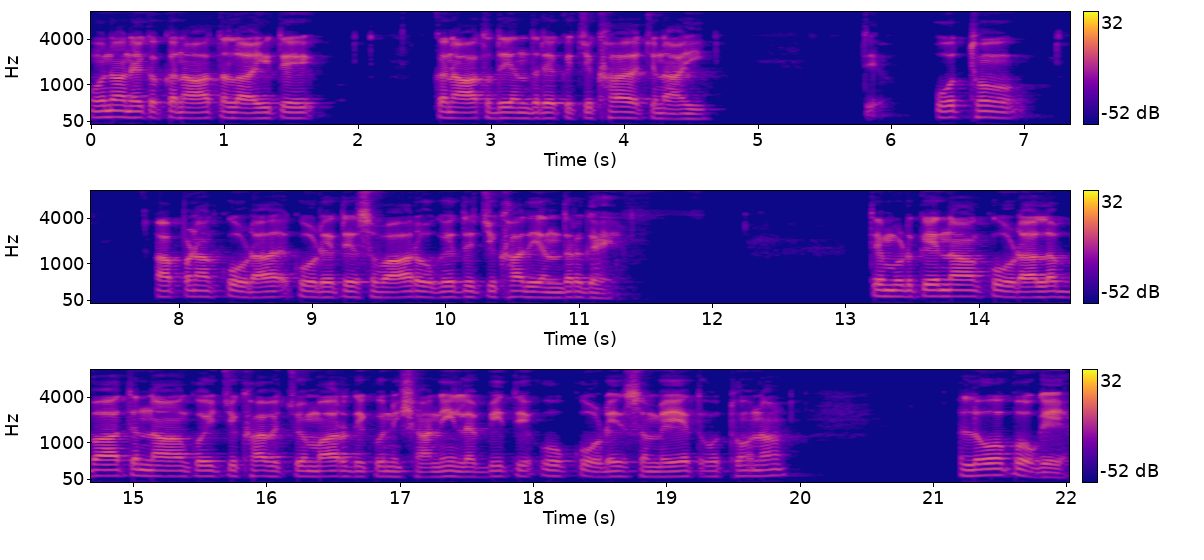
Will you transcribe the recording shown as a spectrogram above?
ਉਹਨਾਂ ਨੇ ਇੱਕ ਕਨਾਤ ਲਾਈ ਤੇ ਕਨਾਤ ਦੇ ਅੰਦਰ ਇੱਕ ਚਿਖਾ ਚਨਾਈ ਤੇ ਉਥੋਂ ਆਪਣਾ ਘੋੜਾ, ਘੋੜੇ ਤੇ ਸਵਾਰ ਹੋ ਗਏ ਤੇ ਚਿਖਾ ਦੇ ਅੰਦਰ ਗਏ। ਤੇ ਮੁੜ ਕੇ ਨਾ ਘੋੜਾ ਲੱਭਾ ਤੇ ਨਾ ਕੋਈ ਚਿਖਾ ਵਿੱਚੋਂ ਮਾਰ ਦੀ ਕੋਈ ਨਿਸ਼ਾਨੀ ਲੱਭੀ ਤੇ ਉਹ ਘੋੜੇ ਸਮੇਤ ਉਥੋਂ ਨਾ ਅਲੋਪ ਹੋ ਗਏ।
